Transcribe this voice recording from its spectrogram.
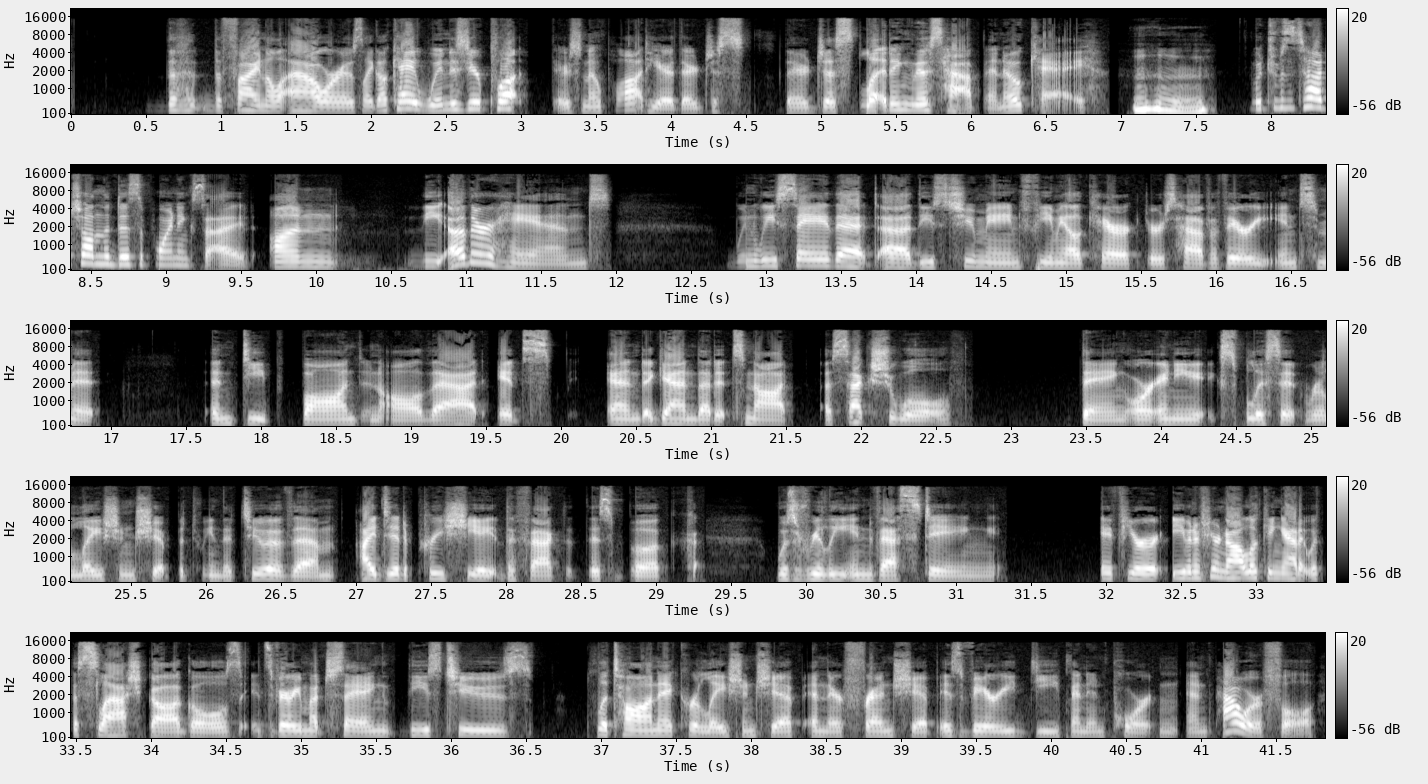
the the final hour, is like, okay, when is your plot? There's no plot here. They're just they're just letting this happen. Okay. Mm-hmm. Which was a touch on the disappointing side. On the other hand, when we say that uh, these two main female characters have a very intimate and deep bond and all that, it's and again that it's not a sexual thing or any explicit relationship between the two of them. I did appreciate the fact that this book was really investing if you're even if you're not looking at it with the slash goggles, it's very much saying these two's platonic relationship and their friendship is very deep and important and powerful,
